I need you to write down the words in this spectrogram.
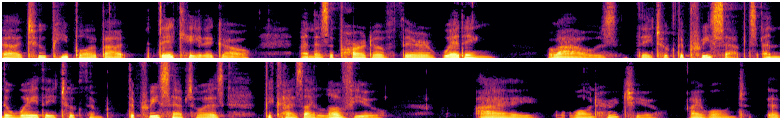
uh, two people about a decade ago, and as a part of their wedding vows, they took the precepts, and the way they took them, the precepts was, because I love you, I won't hurt you. I won't, uh,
